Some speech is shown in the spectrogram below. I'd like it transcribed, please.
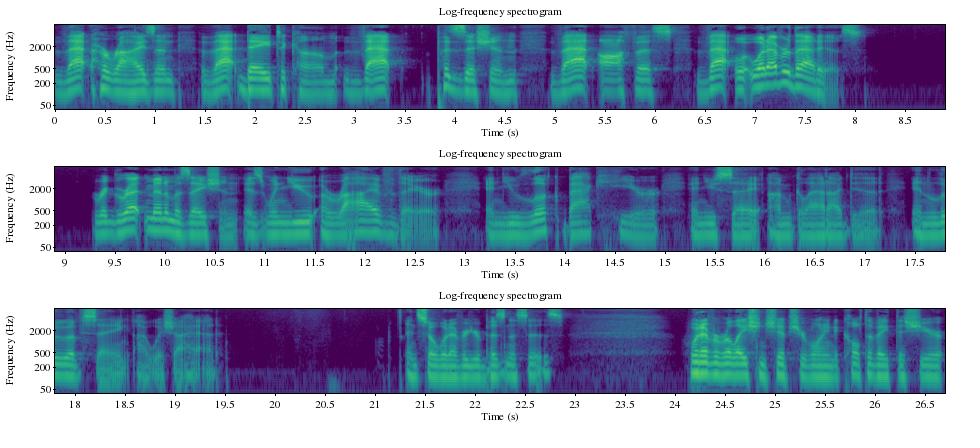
that horizon that day to come that position that office that whatever that is regret minimization is when you arrive there and you look back here and you say i'm glad i did in lieu of saying i wish i had. And so, whatever your business is, whatever relationships you're wanting to cultivate this year,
